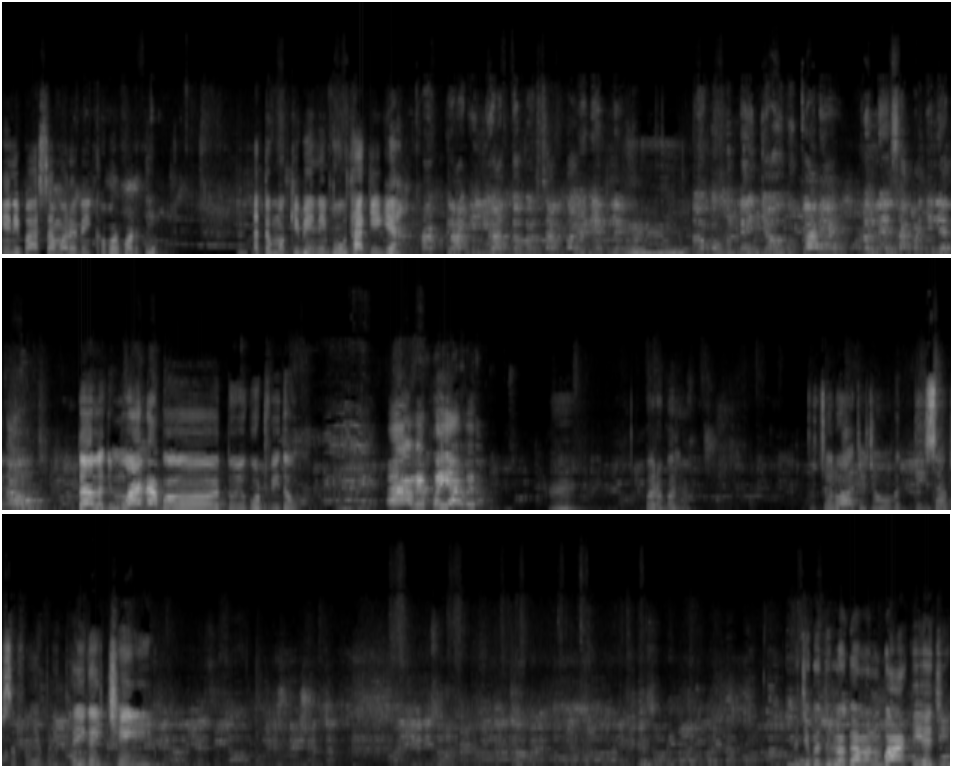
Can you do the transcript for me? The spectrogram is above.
એની પાસા મને નહીં ખબર પડતી. આ તો મક્કી બેન બહુ થાકી ગયા. થાક લાગી ગયો આજ તો વરસાદ કર્યો ને એટલે. હમ. બબુ લઈને જાઉં દુકાને. શાકભાજી લેતા આવું. ત્યાં લગી હું આ ના બધું ગોઠવી દઉં. આ આવે ફઈ આવે. હમ બરોબર તો ચલો આજે જો બધી સાફ સફાઈ આપણી થઈ ગઈ છે. હજી બધું લગાવવાનું બાકી હજી.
